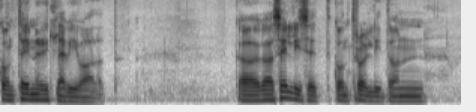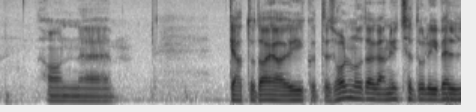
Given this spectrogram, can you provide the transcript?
konteinerit läbi vaadata. ka, ka sellised kontrollid on, on äh, teatud ajaühikutes olnud, aga nüüd see tuli veel,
